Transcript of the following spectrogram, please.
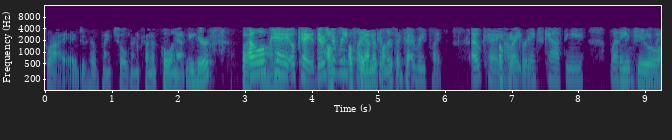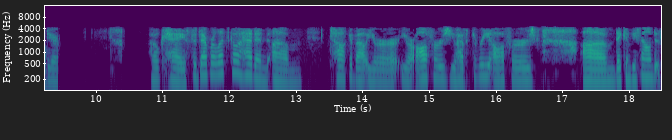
try. I do have my children kind of pulling at me here. But, oh, okay, um, okay. There's I'll, a replay. You can listen to the replay. Okay, okay all right. Great. Thanks, Kathy. Blessings Thank you. to you, my dear. Okay, so Deborah, let's go ahead and um, talk about your your offers. You have three offers. Um, they can be found at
